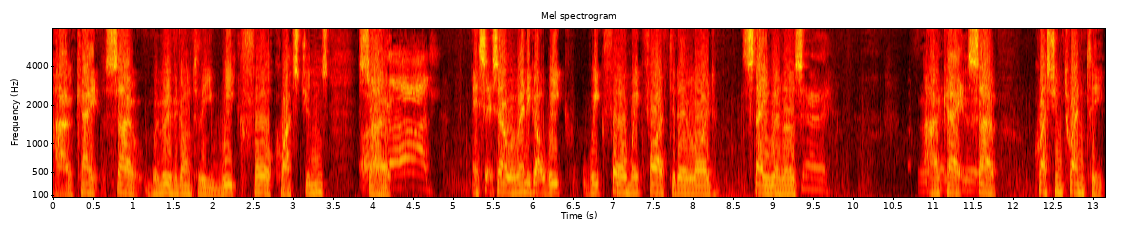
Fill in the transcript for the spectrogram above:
Okay, so we're moving on to the week four questions. Oh so. oh! It's, so we've only got week week four and week five to do, Lloyd. Stay with us. Okay. Okay, do it. so question twenty:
